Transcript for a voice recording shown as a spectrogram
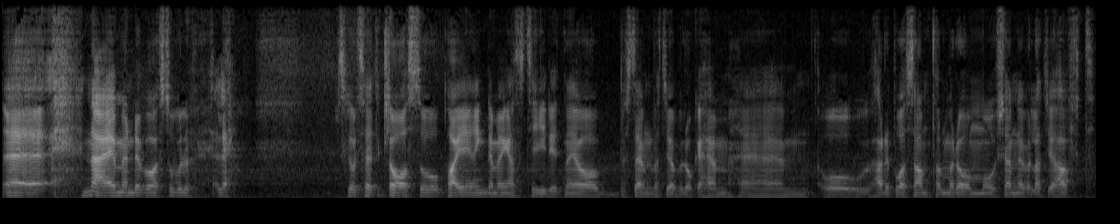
Eh, nej, men det var så väl, eller jag säga till Claes och Pajen ringde mig ganska tidigt när jag bestämde att jag ville åka hem. Eh, och hade bra samtal med dem och kände väl att jag haft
